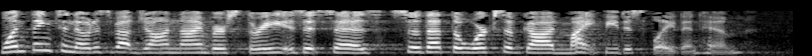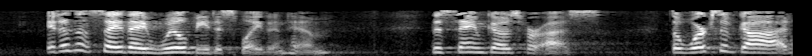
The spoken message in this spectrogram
One thing to notice about John 9 verse 3 is it says, so that the works of God might be displayed in him. It doesn't say they will be displayed in him. The same goes for us. The works of God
